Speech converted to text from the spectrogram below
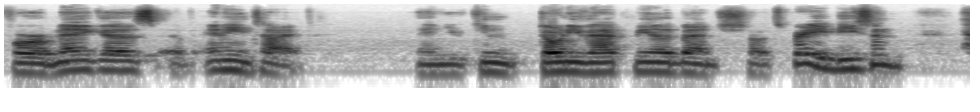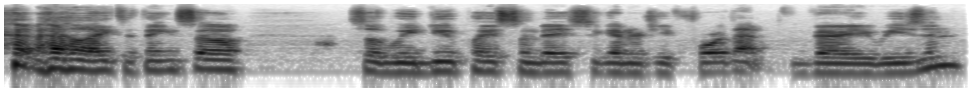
for Megas of any type, and you can don't even have to be on the bench. So it's pretty decent. I like to think so. So we do play some basic energy for that very reason.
